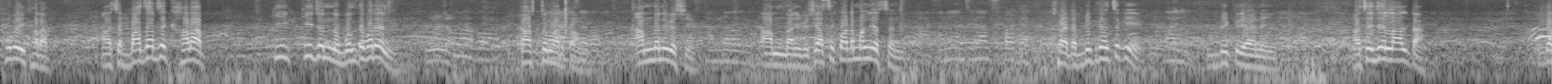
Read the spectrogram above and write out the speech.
খুবই খারাপ। আচ্ছা বাজার যে খারাপ কি কি জন্য বলতে পারেন? কাস্টমার কম। আমদানি বেশি? আমদানি বেশি। আজকে কটা মাল নিয়ে আসছেন ছয়টা। বিক্রি হচ্ছে কি? বিক্রি হয় নাই। আচ্ছা এই যে লালটা এটা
